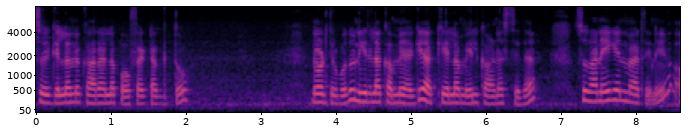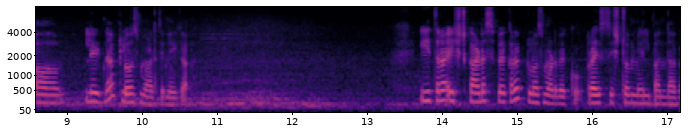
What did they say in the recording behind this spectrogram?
ಸೊ ಈಗೆಲ್ಲನೂ ಖಾರ ಎಲ್ಲ ಪರ್ಫೆಕ್ಟ್ ಆಗಿತ್ತು. ನೋಡ್ತಿರ್ಬೋದು, ನೀರೆಲ್ಲ ಕಮ್ಮಿ ಆಗಿ ಅಕ್ಕಿ ಎಲ್ಲ ಮೇಲೆ ಕಾಣಿಸ್ತಿದೆ. ಸೊ ನಾನು ಈಗೇನು ಮಾಡ್ತೀನಿ ಲಿಡ್ನ ಕ್ಲೋಸ್ ಮಾಡ್ತೀನಿ ಈಗ. ಈ ಥರ ಇಷ್ಟು ಕಾಣಿಸ್ಬೇಕಾದ್ರೆ ಕ್ಲೋಸ್ ಮಾಡಬೇಕು ರೈಸ್ ಇಷ್ಟೊಂದು ಮೇಲೆ ಬಂದಾಗ.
